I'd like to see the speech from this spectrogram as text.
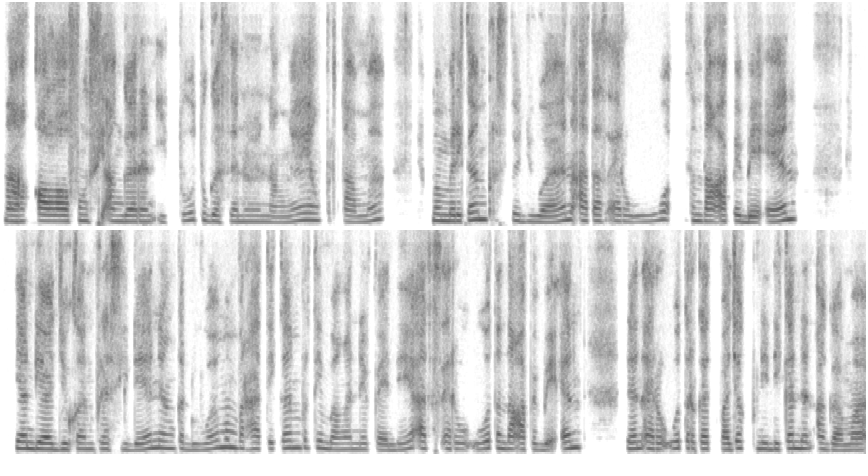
Nah, kalau fungsi anggaran itu tugas dan wewenangnya yang pertama memberikan persetujuan atas RUU tentang APBN yang diajukan Presiden. Yang kedua, memperhatikan pertimbangan DPD atas RUU tentang APBN dan RUU terkait pajak pendidikan dan agama.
